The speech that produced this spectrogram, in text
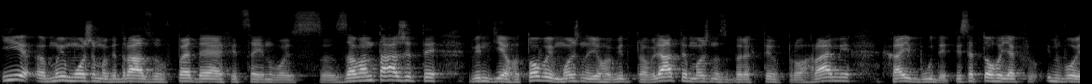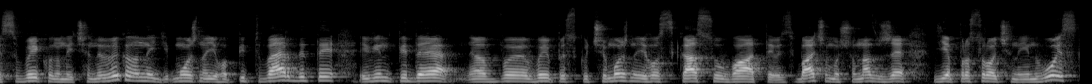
і е, ми можемо відразу в PDF цей інвойс завантажити. Він є готовий, можна його відправляти, можна зберегти в програмі. Хай буде. Після того, як інвойс виконаний чи не виконаний, можна його підтвердити, і він піде е, в виписку, чи можна його скасувати. Ось бачимо, що в нас вже є просрочений інвойс,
